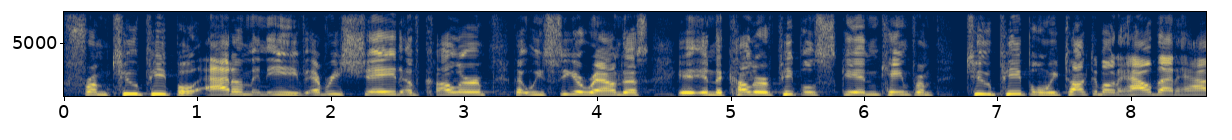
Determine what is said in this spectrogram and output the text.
from two people, Adam and Eve. Every shade of color that we see around us in the color of people's skin came from two people. And we talked about how that happened.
